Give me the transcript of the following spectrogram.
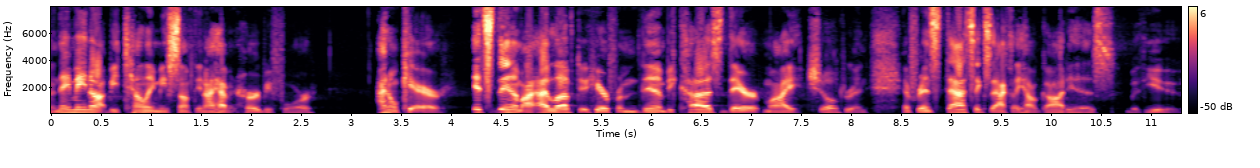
And they may not be telling me something I haven't heard before. I don't care. It's them. I, I, love to hear from them because they're my children. And friends, that's exactly how God is with you.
